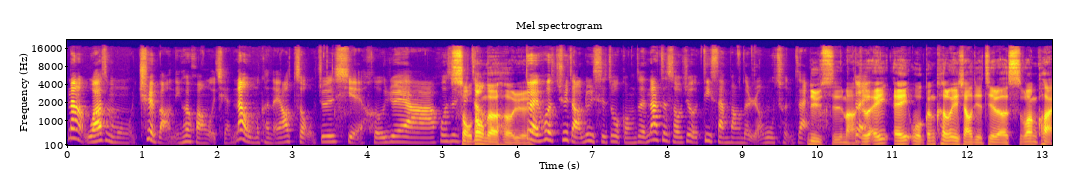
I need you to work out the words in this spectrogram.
那我要怎么确保你会还我钱？那我们可能要走，就是写合约啊，或是手动的合约，对，或者去找律师做公证。那这时候就有第三方的人物存在，律师嘛，就是哎哎，我跟克洛伊小姐借了十万块，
